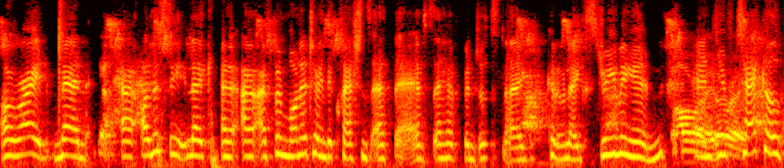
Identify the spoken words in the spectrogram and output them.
All right, man. Yeah. Uh, honestly, like I, have been monitoring the questions at the Fs. They have been just like kind of like streaming in, right, and you've right. tackled,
